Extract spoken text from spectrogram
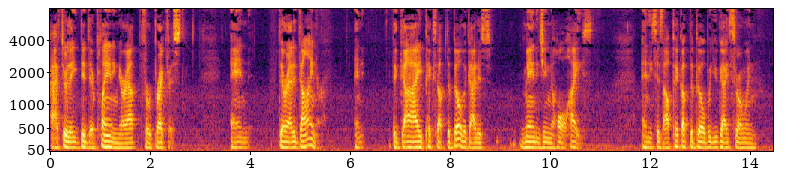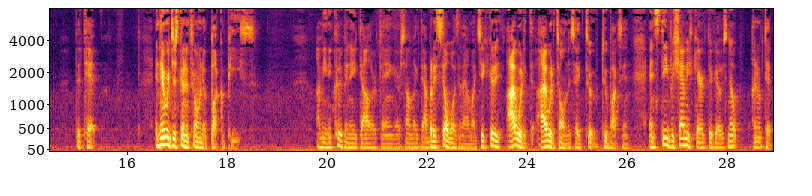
after they did their planning, they're out for breakfast and they're at a diner. And the guy picks up the bill, the guy that's managing the whole heist. And he says, I'll pick up the bill, but you guys throw in the tip and they were just going to throw in a buck a piece. I mean, it could have been eight dollar thing or something like that, but it still wasn't that much. It could. I would. I would have told him to say two two bucks in. And Steve Buscemi's character goes, "Nope, I don't tip."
